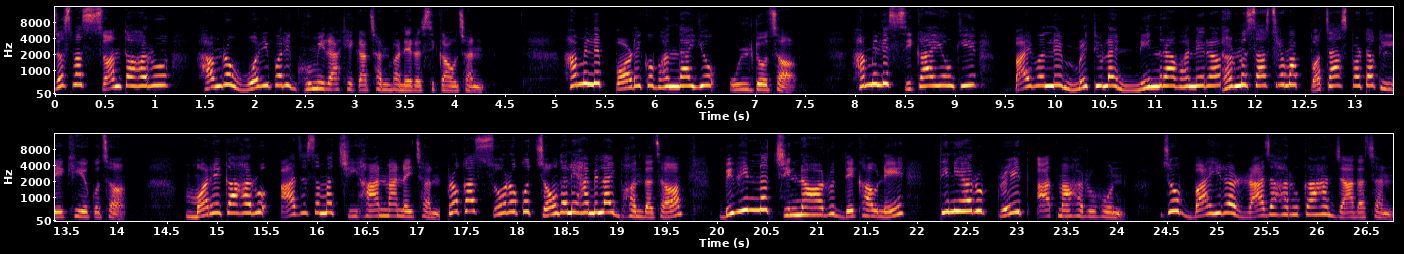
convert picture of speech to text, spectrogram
जसमा सन्तहरू हाम्रो वरिपरि घुमिराखेका छन् भनेर सिकाउँछन्। हामीले पढेको भन्दा यो उल्टो छ। हामीले सिकायौं कि बाइबलले मृत्युलाई निन्द्रा भनेर धर्मशास्त्रमा पचास पटक लेखिएको छ। मरेकाहरू आजसम्म चिहानमा नै छन्। प्रकाश सोह्रको चौधले हामीलाई भन्दछ विभिन्न चिन्हहरू देखाउने तिनीहरू प्रेत आत्माहरू हुन् जो बाहिर राजाहरू कहाँ जाँदछन्।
